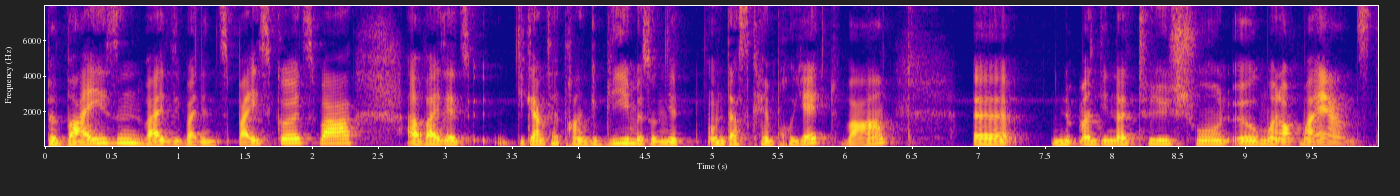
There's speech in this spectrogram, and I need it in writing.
beweisen, weil sie bei den Spice Girls war, aber weil sie jetzt die ganze Zeit dran geblieben ist und, jetzt, und das kein Projekt war, äh, nimmt man die natürlich schon irgendwann auch mal ernst.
